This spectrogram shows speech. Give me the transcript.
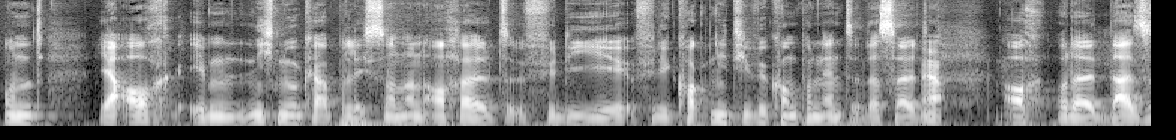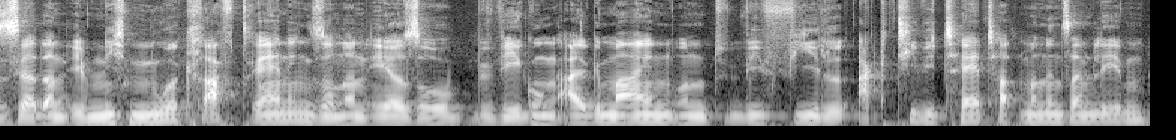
Und ja auch eben nicht nur körperlich, sondern auch halt für die, für die kognitive Komponente. Das halt ja. auch, oder da ist es ja dann eben nicht nur Krafttraining, sondern eher so Bewegung allgemein und wie viel Aktivität hat man in seinem Leben,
